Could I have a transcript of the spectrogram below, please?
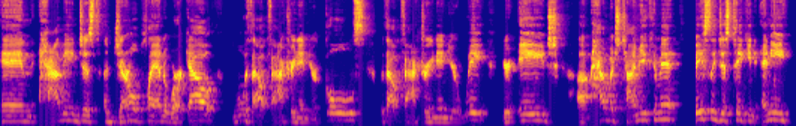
and having just a general plan to work out without factoring in your goals, without factoring in your weight, your age, uh, how much time you commit, basically just taking any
